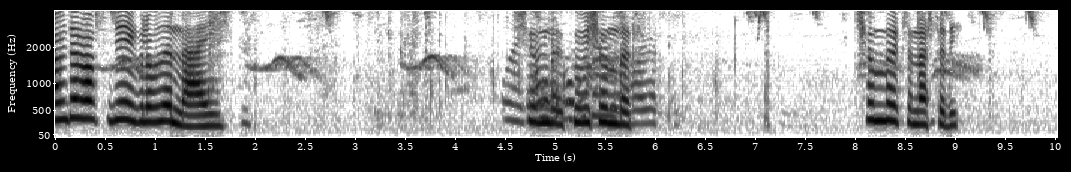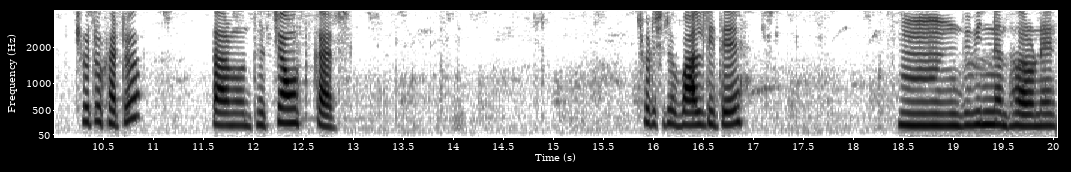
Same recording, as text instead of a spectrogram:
আমি তো ভাবছি যে এগুলো বোধহয় নাই। সুন্দর খুবই সুন্দর। সুন্দর একটা নার্সারি। ছোটোখাটো তার মধ্যে চমৎকার। ছোট ছোট বালতিতে হুম, বিভিন্ন ধরনের।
